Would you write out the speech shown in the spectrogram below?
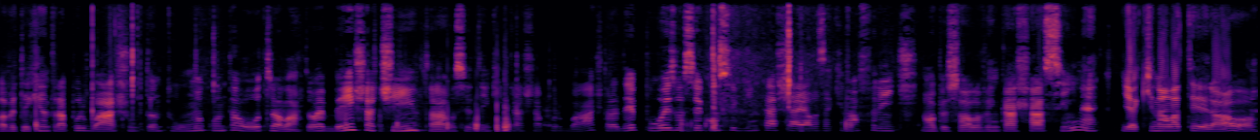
ela vai ter que entrar por baixo, tanto uma quanto a outra lá. Então é bem chatinho, tá? Você tem que encaixar por baixo para depois você conseguir encaixar elas aqui na frente. Ó, pessoal, ela vai encaixar assim, né? E aqui na lateral, ó,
